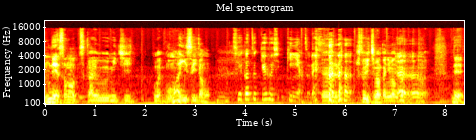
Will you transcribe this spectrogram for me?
ん。でその使う道ごめん5万言い過ぎかも。うん生活給付金やんそれ、うん。な。一人1万か2万か、うんうん。うん。で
